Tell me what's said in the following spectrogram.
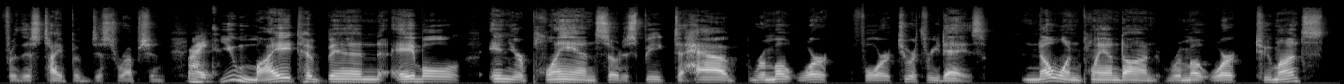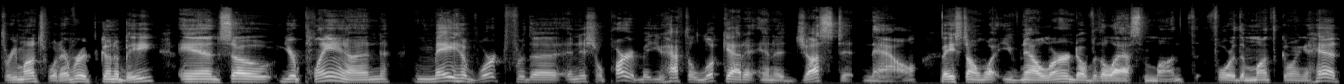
for this type of disruption. Right. You might have been able in your plan, so to speak, to have remote work for two or three days. No one planned on remote work two months, three months, whatever it's going to be. And so your plan may have worked for the initial part, but you have to look at it and adjust it now based on what you've now learned over the last month for the month going ahead.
